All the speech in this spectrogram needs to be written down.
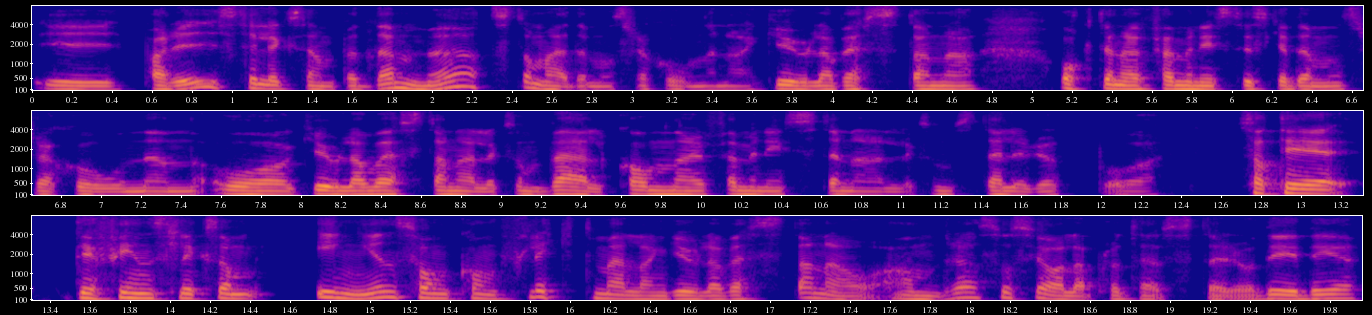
i Paris till exempel, där möts de här demonstrationerna, Gula västarna och den här feministiska demonstrationen. Och Gula västarna liksom välkomnar feministerna, liksom ställer upp. Och... Så att det, det finns liksom ingen sån konflikt mellan gula västarna och andra sociala protester och det är det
